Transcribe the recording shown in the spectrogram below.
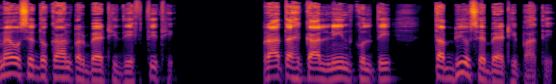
मैं उसे दुकान पर बैठी देखती थी। प्रातःकाल नींद खुलती, तब भी उसे बैठी पाती।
